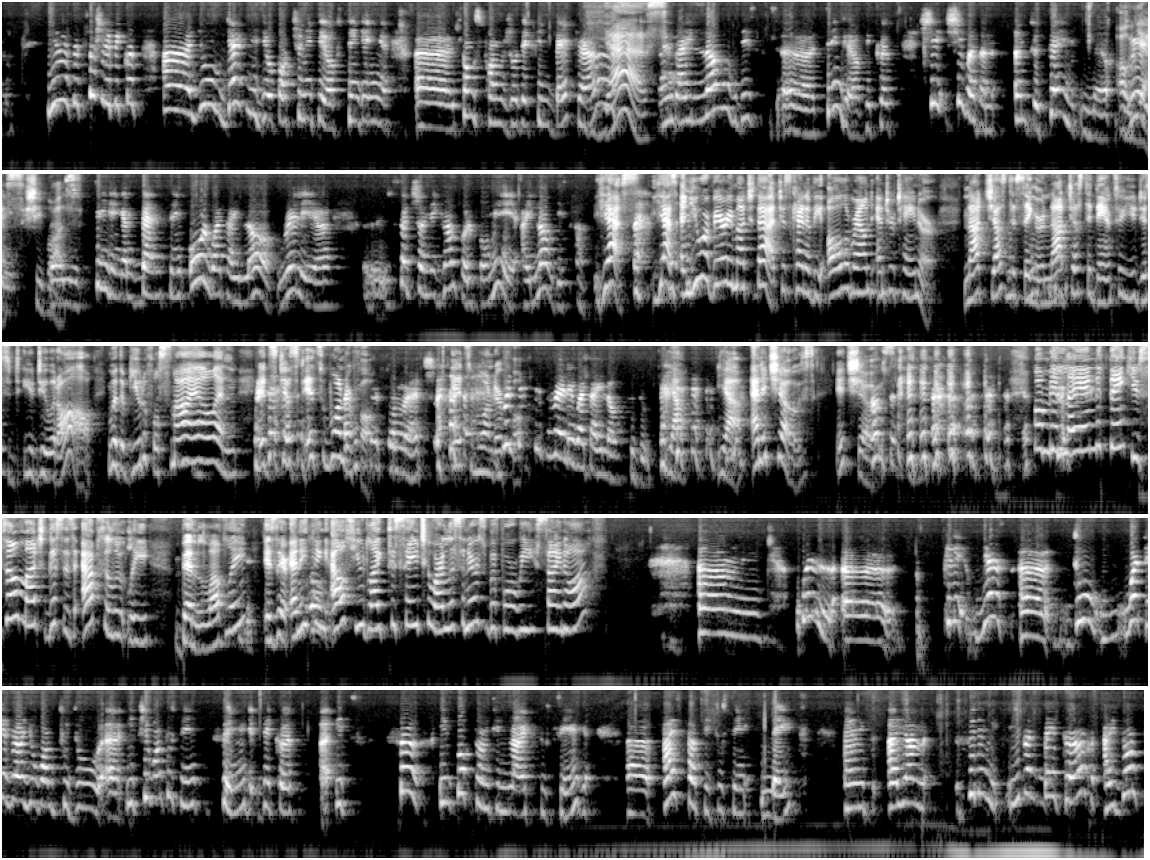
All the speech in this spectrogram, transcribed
yes, especially because uh, you gave me the opportunity of singing uh, songs from Josephine Baker. yes. And I love this uh, singer because she she was an entertainer. Oh, really. yes, she was. Uh, singing and dancing, all what I love. Really, uh, uh, such an example for me. I love this. Yes, yes, and you were very much that, just kind of the all-around entertainer. Not just a singer, not just a dancer, you just you do it all with a beautiful smile and it's just it's wonderful. Thank you so much. It's wonderful. But this is really what I love to do. Yeah. Yeah, and it shows. It shows. well, Mylène, thank you so much. This has absolutely been lovely. Is there anything else you'd like to say to our listeners before we sign off? Um, well, uh, yes, uh, do whatever you want to do. Uh, if you want to sing, sing, because uh, it's so important in life to sing. Uh, I started to sing late, and I am feeling even better. I don't.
